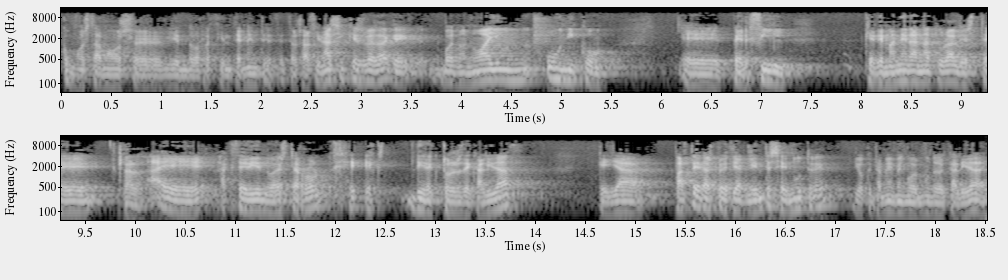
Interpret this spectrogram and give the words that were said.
como estamos eh, viendo recientemente, etc. al final sí que es verdad que bueno no hay un único eh, perfil que de manera natural esté accediendo a este rol. Directores de calidad, que ya parte de la experiencia del cliente se nutre, yo que también vengo del mundo de calidad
